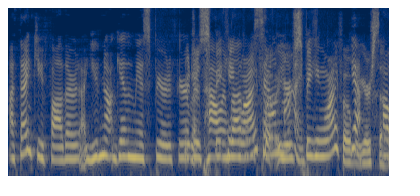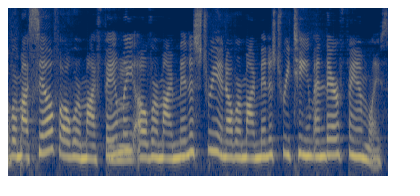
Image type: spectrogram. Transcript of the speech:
i thank you father you've not given me a spirit of fear You're but just power speaking and love and life. sound You're mind. speaking life over Yeah, yourself. over myself, over my family, over my ministry, and over my ministry team and their families.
